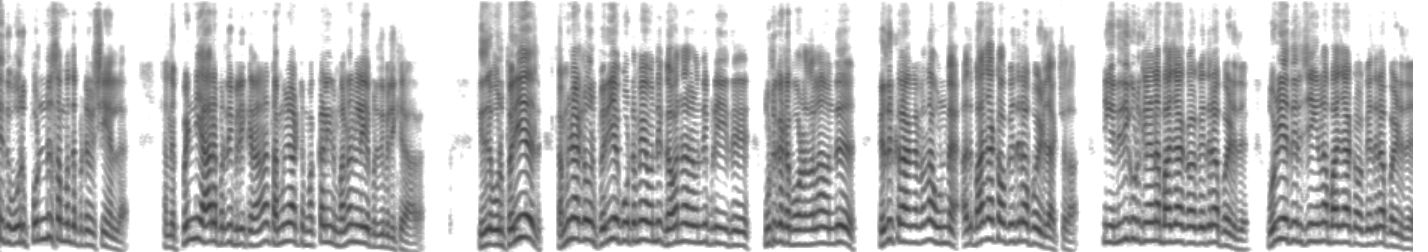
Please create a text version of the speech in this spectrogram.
இது ஒரு பொண்ணு சம்மந்தப்பட்ட விஷயம் இல்லை அந்த பெண் யாரை பிரதிபலிக்கிறான்னா, தமிழ்நாட்டு மக்களின் மனநிலையை பிரதிபலிக்கிறாங்க இதில் ஒரு பெரிய தமிழ்நாட்டில் ஒரு பெரிய கூட்டமே வந்து கவர்னரை வந்து இப்படி இது முட்டுக்கட்டை போடுறதெல்லாம் வந்து எதிர்க்கிறாங்கன்றதான் உண்மை. அது பாஜகவுக்கு எதிராக போயிடுது ஆக்சுவலாக நீங்கள் நிதி கொடுக்கலன்னா பாஜகவுக்கு எதிராக போயிடுது. மொழியை திரிச்சிங்கன்னா பாஜகவுக்கு எதிராக போயிடுது.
